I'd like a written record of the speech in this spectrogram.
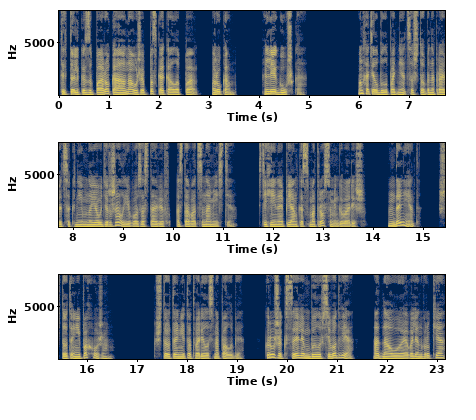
ты только за порог, а она уже поскакала по рукам. Лягушка». Он хотел было подняться, чтобы направиться к ним, но я удержал его, заставив оставаться на месте. «Стихийная пьянка с матросами, говоришь?» «Да нет, что-то не похоже». Что-то не то творилось на палубе. Кружек с Элем было всего две. Одна у Эвелин в руке,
